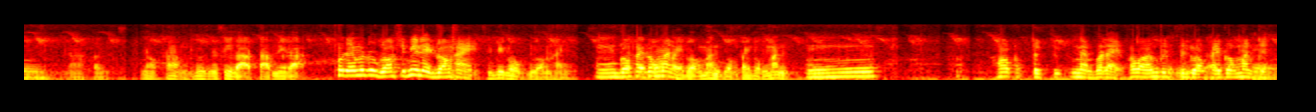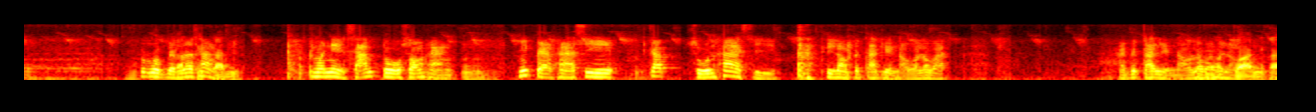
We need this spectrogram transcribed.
มนะก็แนวทางเบิ่งจังซี่ล่ะตามนี่ล่ะผู้ใดมาดูดวงสิมีเลขดวงให้สิมีโลกดวงให้อืมดวงไฟดวงมัน ไปดวงมันดวงไปดวงมันอืมเฮากับไปนั่นบ่ได้เพราะว่ามันเป็นเป็นดวงไฟดวงมันจริงเออรูปแบบแนวทางกัน วันนี้สามตัวสองหาง อืมมีแปดหาสี่กับศูนย์ห้าสี่ พี่น้องไปตัดเหรียญเอาแล้ววะให้ไปตัดเหรียญเอาแล้ววะจังหวัดพี่น้อง ก่อนนี่ก็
